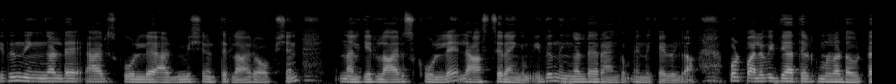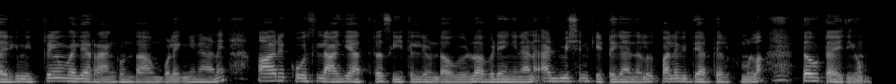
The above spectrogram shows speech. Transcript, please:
ഇത് നിങ്ങളുടെ ആ ഒരു സ്കൂളിലെ അഡ്മിഷൻ എടുത്തിട്ടുള്ള ആ ഒരു ഓപ്ഷൻ നൽകിയിട്ടുള്ള ആ ഒരു സ്കൂളിലെ ലാസ്റ്റ് റാങ്കും. ഇത് നിങ്ങളുടെ റാങ്കും എന്ന് കരുതുക. അപ്പോൾ പല വിദ്യാർത്ഥികൾക്കുമുള്ള ഡൗട്ടായിരിക്കും. ഇത്രയും വലിയ റാങ്ക് ഉണ്ടാകുമ്പോൾ എങ്ങനെയാണ് ആ ഒരു കോഴ്സിലാകെ അത്ര സീറ്റല്ലേ ഉണ്ടാവുകയുള്ളൂ? അവിടെ എങ്ങനെയാണ് അഡ്മിഷൻ കിട്ടുക എന്നുള്ളത് പല വിദ്യാർത്ഥികൾക്കുമുള്ള ഡൗട്ടായിരിക്കും.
